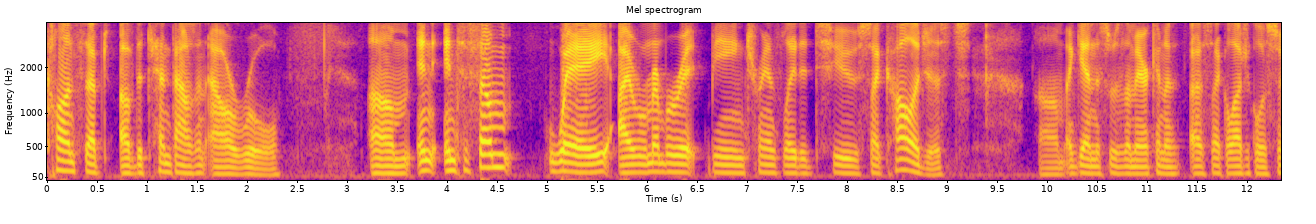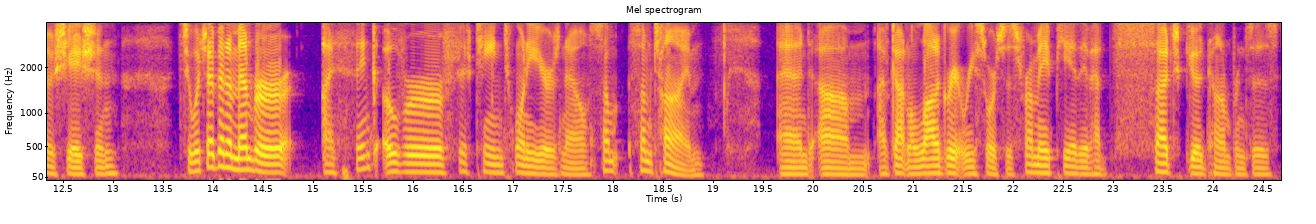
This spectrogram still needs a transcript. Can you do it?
concept of the ten thousand hour rule, um, and and to some way, I remember it being translated to psychologists um, again, this was the American uh, Psychological Association, to which I've been a member, I think, over 15, 20 years now, some, some time. And um, I've gotten a lot of great resources from APA. They've had such good conferences.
